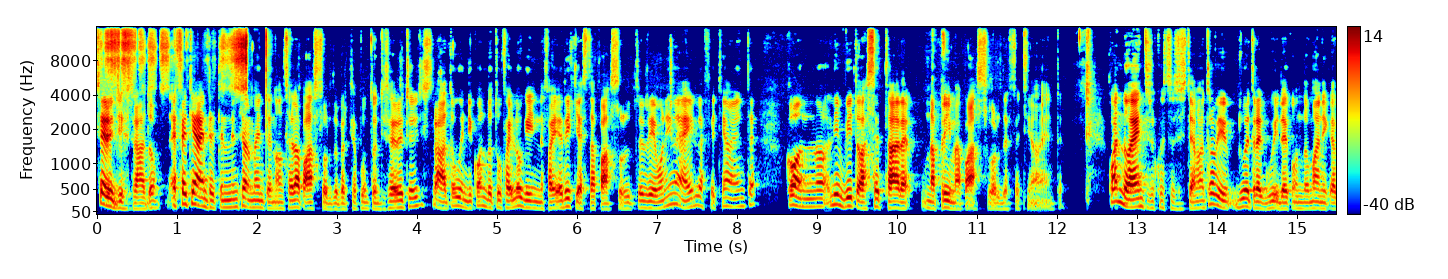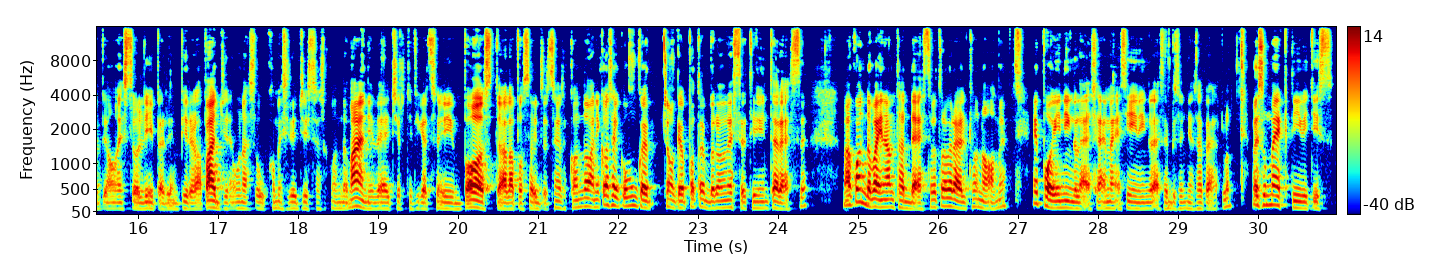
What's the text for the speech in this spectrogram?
è registrato. Effettivamente tendenzialmente non sei la password perché appunto non ti sei registrato, quindi quando tu fai login fai richiesta password, ti arriva un'email effettivamente con l'invito a settare una prima password effettivamente. Quando entri su questo sistema trovi due o tre guide condomani che abbiamo messo lì per riempire la pagina, una su come si registra su condomani, le certificazioni di imposta, la postalizzazione su condomani, cose che comunque diciamo, che potrebbero non esserti di interesse, ma quando vai in alto a destra troverai il tuo nome e poi in inglese, eh, sì in inglese bisogna saperlo, vai su My Activities,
